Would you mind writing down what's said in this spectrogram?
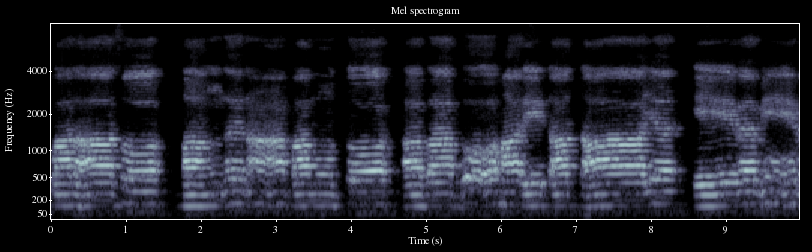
පලාසෝ බංගනා පමුත්තෝ අබබෝ හරි තත්තාය ඒව මේව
